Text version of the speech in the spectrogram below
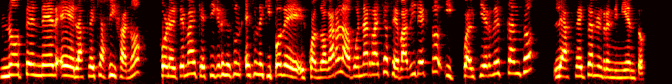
no tener eh, la fecha FIFA, ¿no? Por el tema de que Tigres es un, es un equipo de cuando agarra la buena racha se va directo y cualquier descanso le afecta en el rendimiento.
